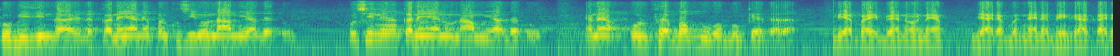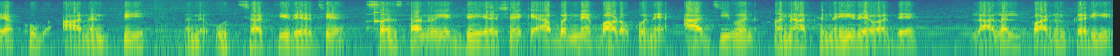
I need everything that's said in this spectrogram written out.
તું બી જિંદા એટલે કનૈયાને પણ ખુશીનું નામ યાદ હતું. ખુશીને કનૈયાનું નામ યાદ હતું. અને ઉર્ફે બબ્બુ બબ્બુ કહેતા હતા. બે ભાઈ બહેનોને જ્યારે બંનેને ભેગા કર્યા, ખૂબ આનંદથી અને ઉત્સાહથી રહે છે. સંસ્થાનું એક ધ્યેય છે કે આ બંને બાળકોને આ જીવન અનાથ નહીં રહેવા દે. લાલન પાલન કરી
